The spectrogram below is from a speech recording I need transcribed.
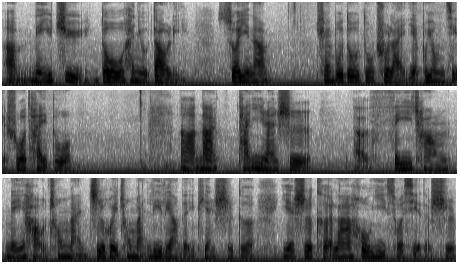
啊，每一句都很有道理，所以呢，全部都读出来，也不用解说太多啊。那它依然是呃非常美好、充满智慧、充满力量的一篇诗歌，也是可拉后裔所写的诗。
